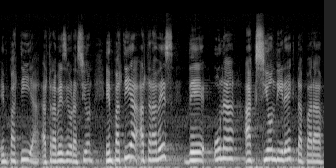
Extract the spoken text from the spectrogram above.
empatía a través de oración, empatía a través de una acción directa para,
